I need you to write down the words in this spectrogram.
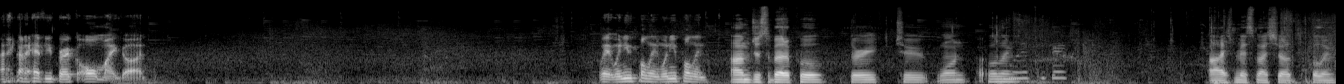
I got a heavy brick. Oh my god. Wait, when you pull in, when you pull in. I'm just about to pull. Three, two, one, oh. pulling. I missed my shot pulling.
